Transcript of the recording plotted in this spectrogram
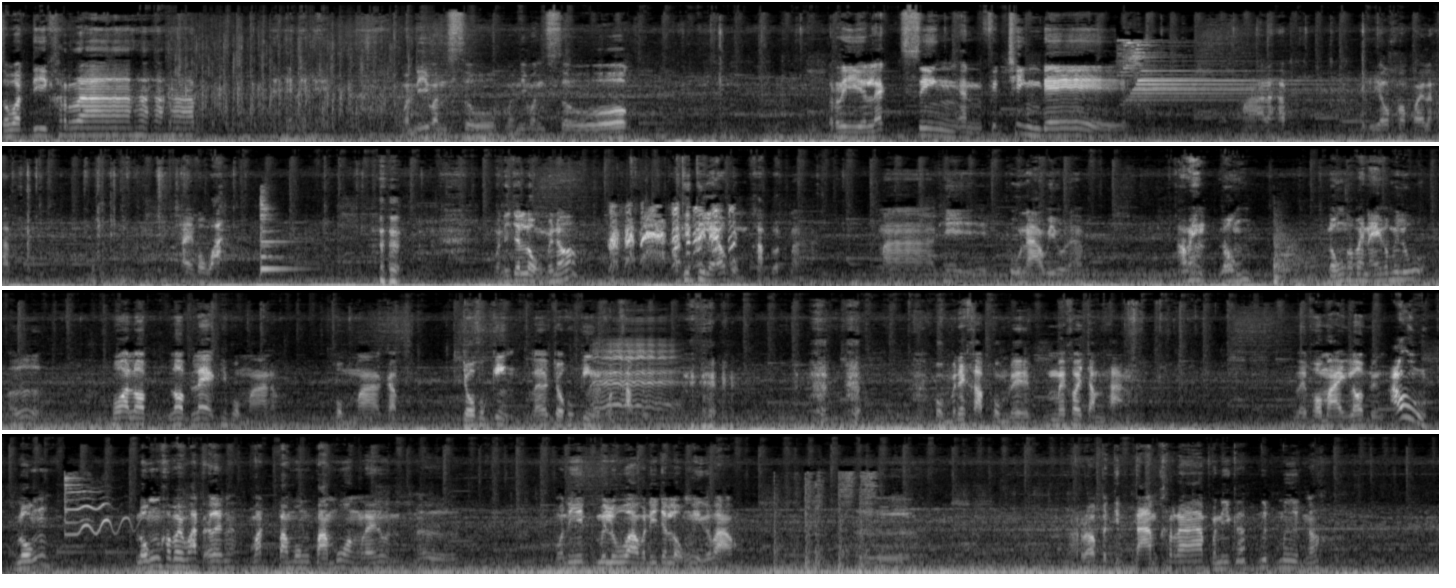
สวัสดีครับ วันนี้วันศุกร์วันนี้วันศุกร์ relaxing and fishing day มาแล้วครับเลี้ยวเข้าไปแล้วครับ ใช่ปะวะ วันนี้จะหลงไหมเนาะอาทิตย์ที่แล้วผมขับรถมา มาที่ภูนาวิวนะครับ เอาแม่งหลงหลงเข้าไปไหนก็ไม่รู้ เออ ราะว่ารอบรอบแรกที่ผมมาเนาะผมมากับโจคุกกิ้งแล้วโจคุกกิ้งเป็นคนขับ ผมไม่ได้ขับผมเลยไม่ค่อยจำทาง เลยพอมาอีกรอบหนึ่งเอ้าหลงหลงเข้าไปวัดอะไรนะวัดป่ามงป่าม่วงอะไรนู่นเออ วันนี้ไม่รู้ว่าวันนี้จะหลงอีกหรือเปล่าเออเราไปติดตามครับ วันนี้ก็มืดๆเนาะ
